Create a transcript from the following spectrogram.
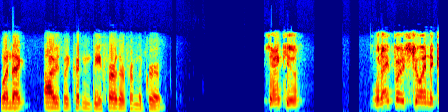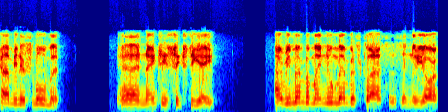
when that obviously couldn't be further from the truth. Thank you. When I first joined the communist movement uh, in 1968, I remember my new members classes in New York.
